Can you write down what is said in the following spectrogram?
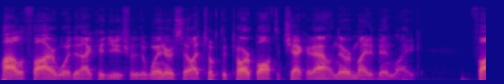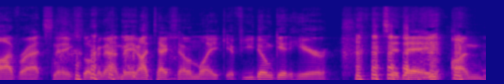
pile of firewood that I could use for the winter, so I took the tarp off to check it out, and there might have been like five rat snakes looking at me, and I texted him like, "If you don't get here today, I'm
